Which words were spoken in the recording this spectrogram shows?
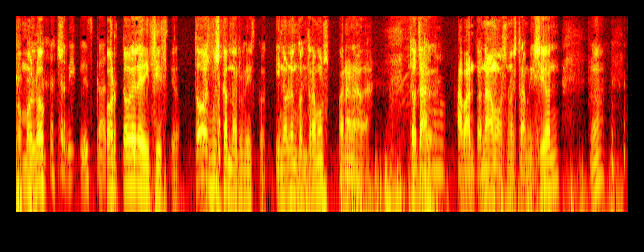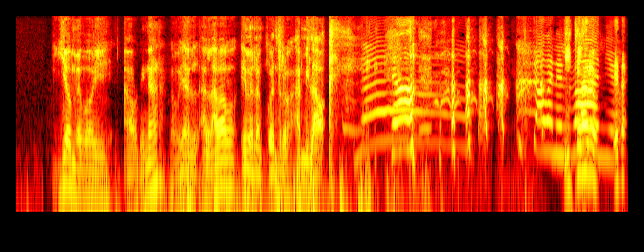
como locos por todo el edificio, todos buscando a Ridley Scott y no lo encontramos para nada. Total, abandonamos nuestra misión, ¿no? Yo me voy a orinar, me voy al, lavabo y me lo encuentro a mi lado. ¡No! Estaba en el y claro, Era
